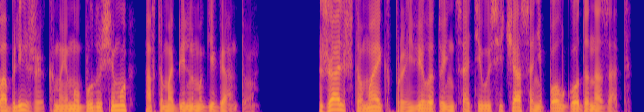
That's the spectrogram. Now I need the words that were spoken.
поближе к моему будущему автомобильному гиганту. Жаль, что Майк проявил эту инициативу сейчас, а не полгода назад.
